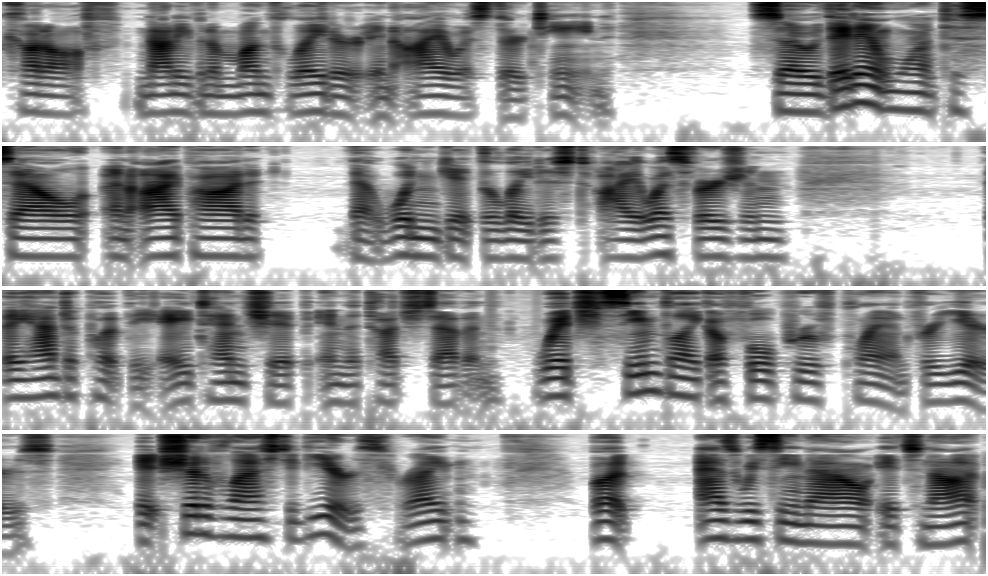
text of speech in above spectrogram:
cut off not even a month later in iOS 13. So they didn't want to sell an iPod that wouldn't get the latest iOS version. They had to put the A10 chip in the Touch 7, which seemed like a foolproof plan for years. It should have lasted years, right? But as we see now, it's not.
